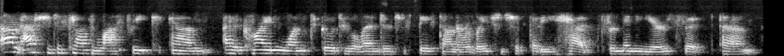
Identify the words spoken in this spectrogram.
Um, actually, just happened last week. Um, I had a client who wanted to go to a lender just based on a relationship that he had for many years. That um,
